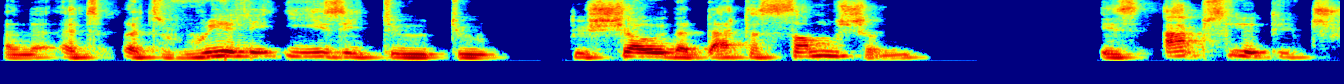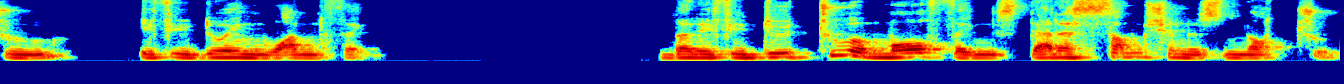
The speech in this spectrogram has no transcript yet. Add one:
And it's it's really easy to to to show that that assumption is absolutely true if you're doing one thing. But if you do two or more things, that assumption is not true.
